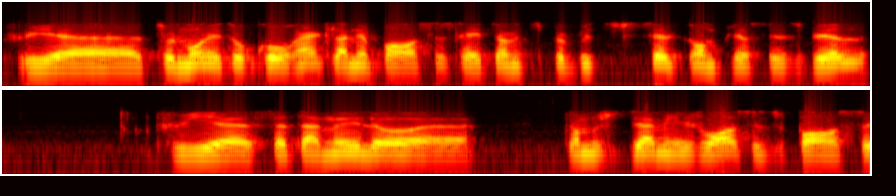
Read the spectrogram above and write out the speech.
Puis euh, tout le monde est au courant que l'année passée, ça a été un petit peu plus difficile contre Plessisville. Puis euh, cette année, là, comme je dis à mes joueurs, c'est du passé,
